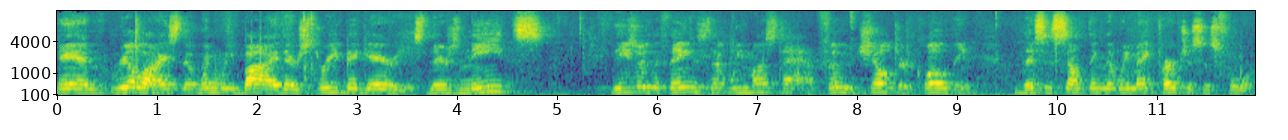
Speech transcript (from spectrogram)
And realize that when we buy, there's three big areas. There's needs, these are the things that we must have food, shelter, clothing. This is something that we make purchases for.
